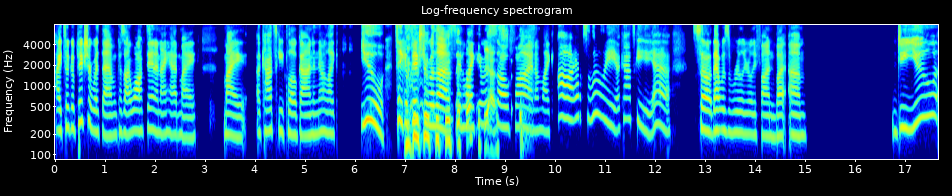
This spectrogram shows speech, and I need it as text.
I took a picture with them because I walked in and I had my my Akatsuki cloak on, and they're like, "You, take a picture with us," and, like, it was Yes. so fun. I'm like, "Oh, absolutely, Akatsuki, yeah." So that was really, really fun, but, um do you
